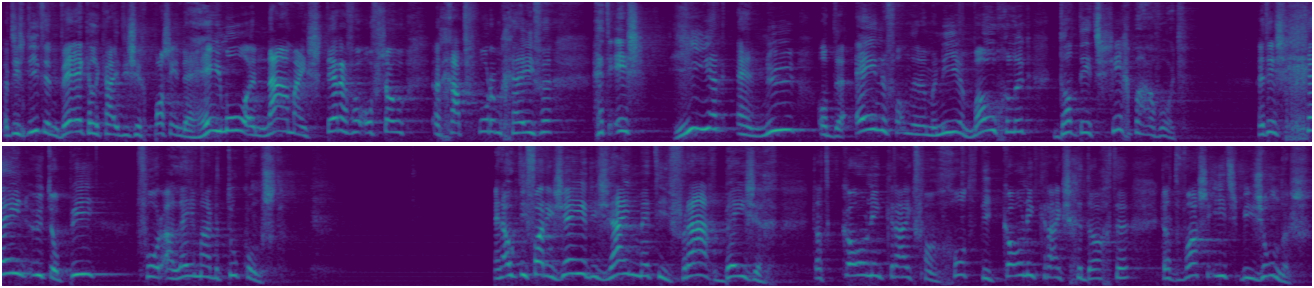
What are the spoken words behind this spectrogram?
Het is niet een werkelijkheid die zich pas in de hemel en na mijn sterven of zo eh, gaat vormgeven. Het is hier en nu op de een of andere manier mogelijk dat dit zichtbaar wordt. Het is geen utopie voor alleen maar de toekomst. En ook die fariseeën die zijn met die vraag bezig. Dat koninkrijk van God, die koninkrijksgedachte, dat was iets bijzonders.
